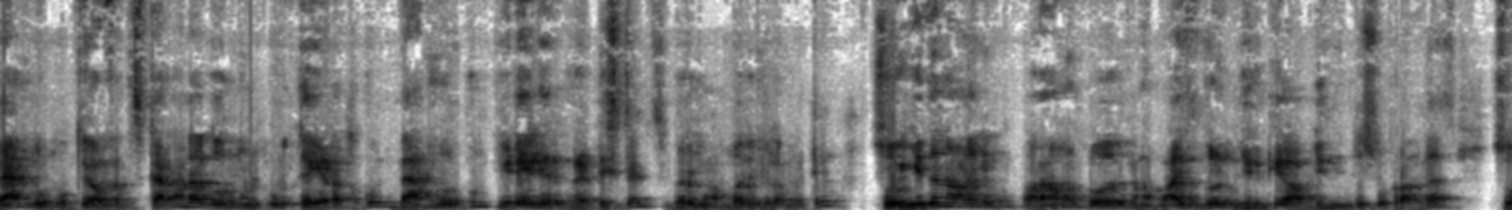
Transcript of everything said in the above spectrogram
Bangalore okay friends Karnataka government கொடுத்த இடத்துக்கும் பெங்களூருக்கும் இடையில இருக்கிற டிஸ்டன்ஸ் வெறும் ஐம்பது கிலோமீட்டர் ஸோ இதனாலையும் வராமல் போவதற்கான வாய்ப்புகளும் இருக்கு அப்படின்னு வந்து சொல்றாங்க. ஸோ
